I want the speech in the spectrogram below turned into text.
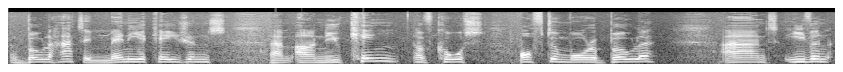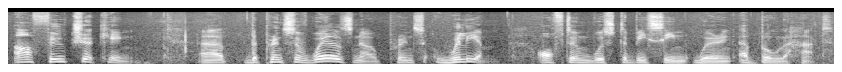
a bowler hat in many occasions. Um, our new king, of course, often wore a bowler. And even our future king, uh, the Prince of Wales now, Prince William, often was to be seen wearing a bowler hat.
